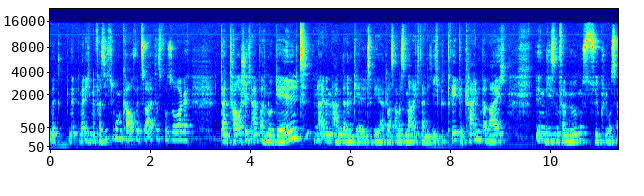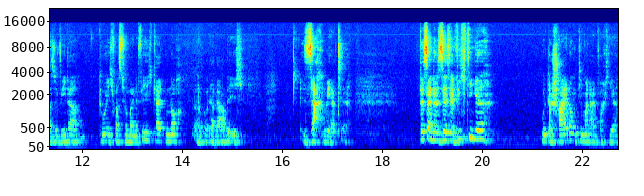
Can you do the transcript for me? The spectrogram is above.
Mit, mit, wenn ich eine Versicherung kaufe zur Altersvorsorge, dann tausche ich einfach nur Geld in einen anderen Geldwert. Was anderes mache ich da nicht. Ich betrete keinen Bereich in diesem Vermögenszyklus. Also weder tue ich was für meine Fähigkeiten noch äh, erwerbe ich Sachwerte. Das ist eine sehr, sehr wichtige Unterscheidung, die man einfach hier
